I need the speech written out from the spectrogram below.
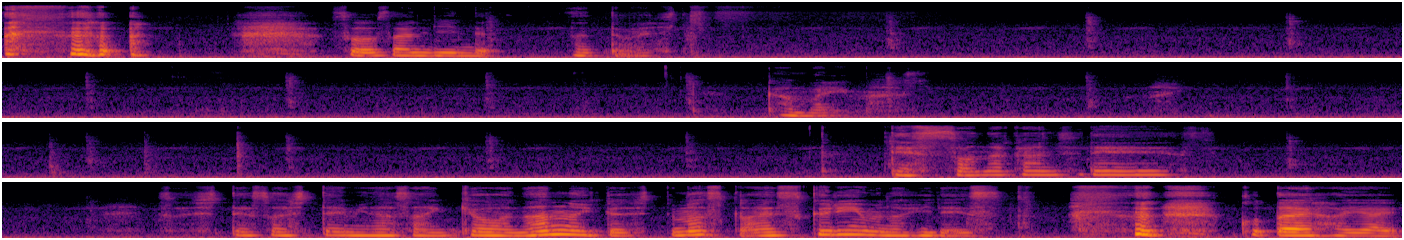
そう3人でなってました。頑張ります、はい、です。そんな感じです。そしてそして皆さん今日は何の日か知ってますか？アイスクリームの日です。答え早い。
